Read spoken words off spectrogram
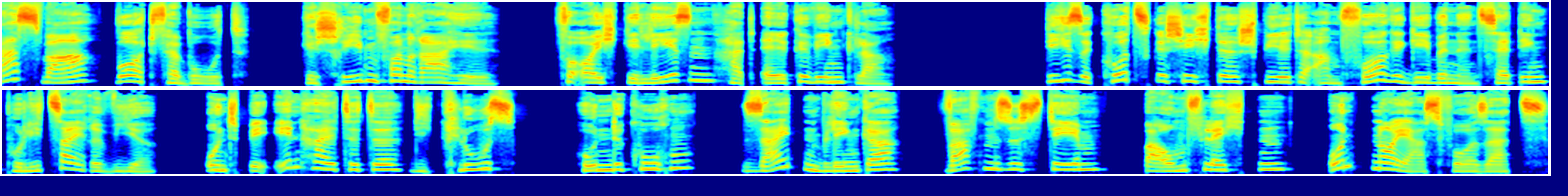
Das war Wortverbot, geschrieben von Rahel. Für euch gelesen hat Elke Winkler. Diese Kurzgeschichte spielte am vorgegebenen Setting Polizeirevier und beinhaltete die Clues Hundekuchen, Seitenblinker, Waffensystem, Baumflechten und Neujahrsvorsatz.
